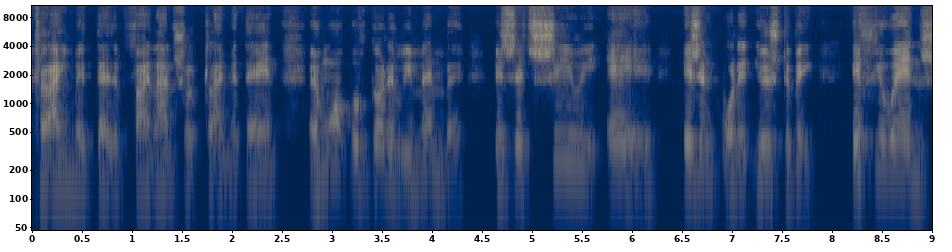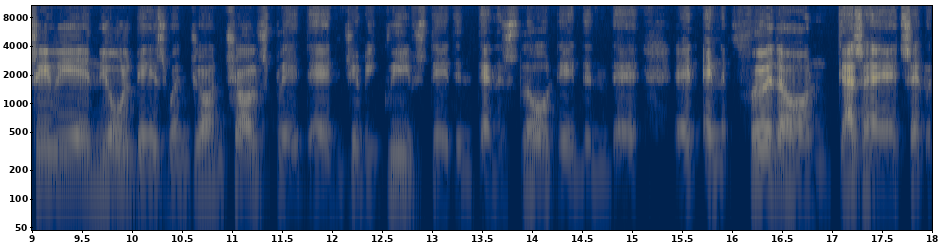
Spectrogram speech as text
climate, the financial climate they're in. And what we've got to remember is that Serie A isn't what it used to be. If you were in Serie A in the old days when John Charles played there and Jimmy Greaves did and Denis Law did and uh, and, and further on Gaza, etc.,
